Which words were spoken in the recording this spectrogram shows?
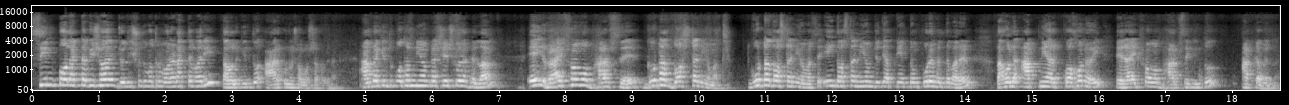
সিম্পল একটা বিষয়। যদি শুধুমাত্র মনে রাখতে পারি, তাহলে কিন্তু আর কোনো সমস্যা হবে না। আমরা কিন্তু প্রথম নিয়মটা শেষ করে ফেললাম। এই রাইট ফর্ম অফ ভার্বসে গোটা দশটা নিয়ম আছে। গোটা দশটা নিয়ম আছে। এই দশটা নিয়ম যদি আপনি একদম পড়ে ফেলতে পারেন, তাহলে আপনি আর কখনোই এই রাইট ফর্ম অফ ভার্বসে কিন্তু আটকাবেন না।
